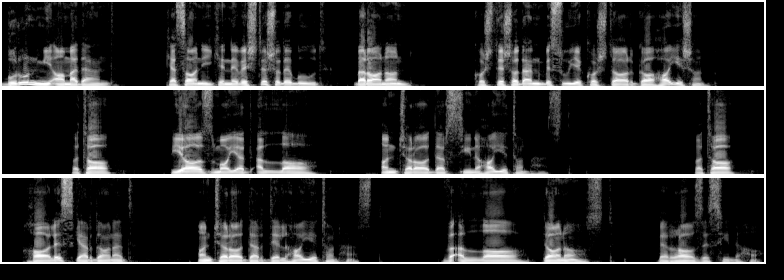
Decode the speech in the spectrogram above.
برون می آمدند کسانی که نوشته شده بود بر آنان کشته شدن به سوی کشتارگاه هایشان و تا بیازماید الله آنچه را در سینه هایتان هست. و تا خالص گرداند آنچه را در دلهایتان هست. و الله داناست به راز سینه ها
